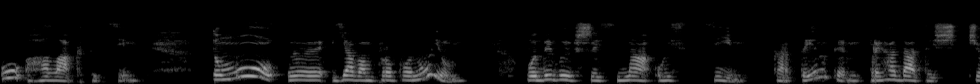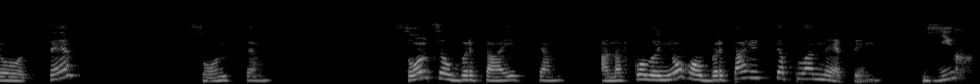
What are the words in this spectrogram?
у галактиці. Тому е, я вам пропоную, подивившись на ось ці картинки, пригадати, що це сонце. Сонце обертається, а навколо нього обертаються планети. Їх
